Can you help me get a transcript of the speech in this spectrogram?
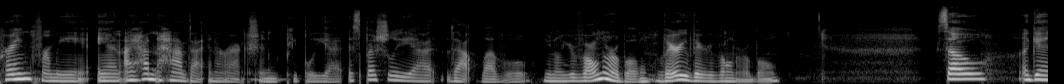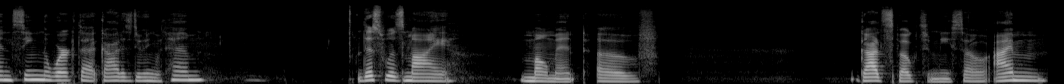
praying for me and I hadn't had that interaction with people yet, especially at that level. You know, you're vulnerable, mm-hmm. very very vulnerable. So, again, seeing the work that God is doing with him, this was my moment of God spoke to me. So, I'm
